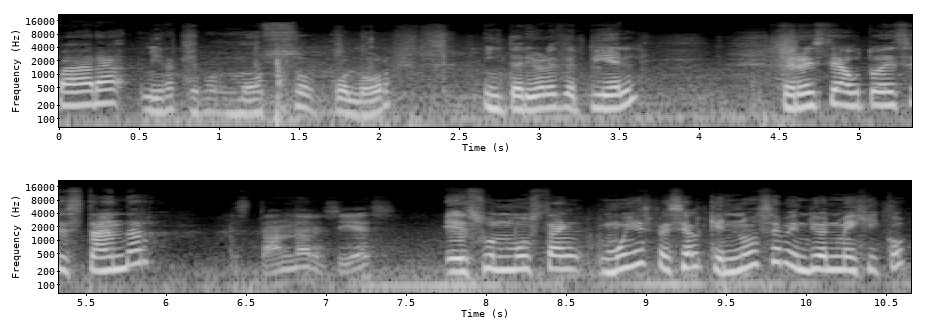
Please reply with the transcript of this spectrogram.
para, mira qué hermoso color, interiores de piel. Pero este auto es estándar. Estándar, sí es es un Mustang muy especial que no se vendió en México.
